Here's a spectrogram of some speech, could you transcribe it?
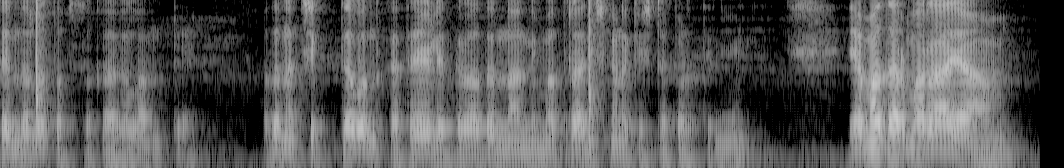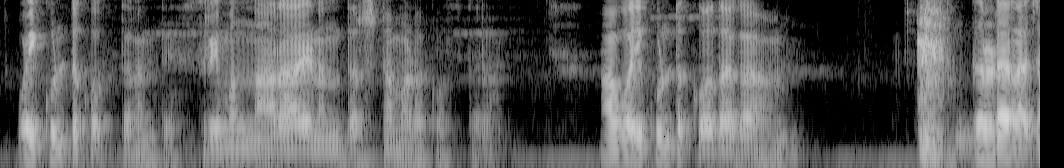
ಕೈಯಿಂದಲೂ ತಪ್ಸೋಕ್ಕಾಗಲ್ಲ ಅಂತೆ ಅದನ್ನು ಚಿಕ್ಕದಾಗಿ ಒಂದು ಕತೆ ಹೇಳಿದರು, ಅದನ್ನು ನಾನು ನಿಮ್ಮ ಹತ್ರ ಹಂಚ್ಕೊಳಕ್ಕೆ ಇಷ್ಟಪಡ್ತೀನಿ. ಯಮಧರ್ಮರಾಯ ವೈಕುಂಠಕ್ಕೆ ಹೋಗ್ತಾನಂತೆ ಶ್ರೀಮನ್ ನಾರಾಯಣನ ದರ್ಶನ ಮಾಡೋಕ್ಕೋಸ್ಕರ. ಆ ವೈಕುಂಠಕ್ಕೆ ಹೋದಾಗ ಗರುಡ ರಾಜ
